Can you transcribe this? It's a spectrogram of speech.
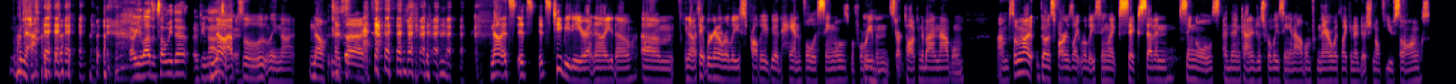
now. Are you allowed to tell me that? If you're not, no, okay. absolutely not. No, it's uh no, it's it's it's TBD right now. You know, um, you know, I think we're gonna release probably a good handful of singles before we even start talking about an album. Um, so we might go as far as like releasing like six, seven singles, and then kind of just releasing an album from there with like an additional few songs.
